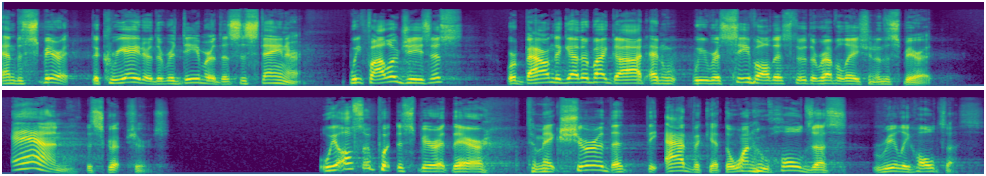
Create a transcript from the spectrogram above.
and the Spirit, the Creator, the Redeemer, the Sustainer. We follow Jesus, we're bound together by God, and we receive all this through the revelation of the Spirit and the Scriptures. We also put the Spirit there to make sure that the advocate, the one who holds us, really holds us.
